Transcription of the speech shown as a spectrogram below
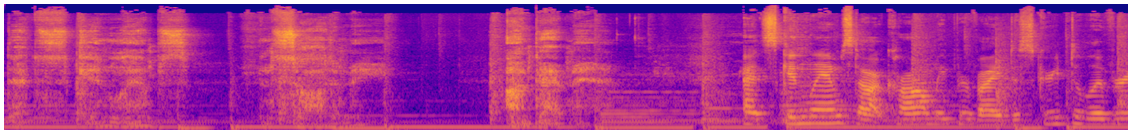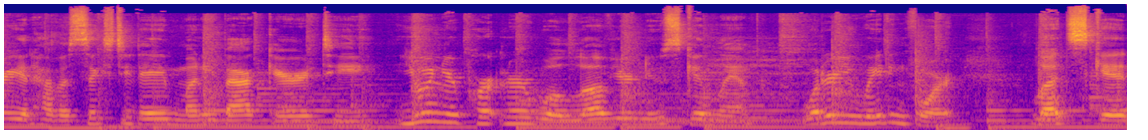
That's skin lamps and sodomy. I'm Batman. At skinlamps.com, we provide discreet delivery and have a 60 day money back guarantee. You and your partner will love your new skin lamp. What are you waiting for? Let's get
